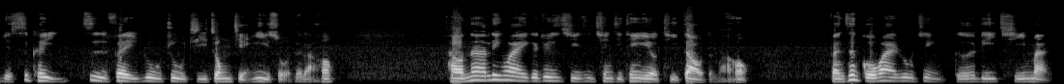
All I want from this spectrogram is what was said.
也是可以自费入住集中检疫所的啦哈。好，那另外一个就是，其实前几天也有提到的嘛哈，反正国外入境隔离期满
